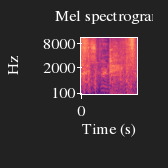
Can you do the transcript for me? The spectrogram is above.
Flash grenade!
